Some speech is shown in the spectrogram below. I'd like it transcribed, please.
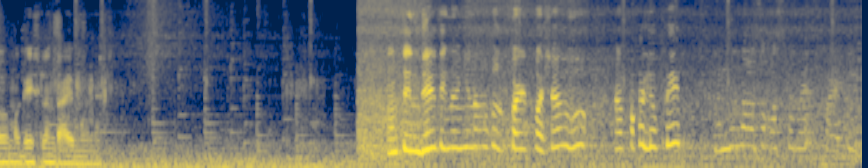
So, mag-guys lang tayo muna. Ang tindi, tingnan nyo nakapag-park pa siya, oh. Napakalupit. Nandun ako sa customer parking.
